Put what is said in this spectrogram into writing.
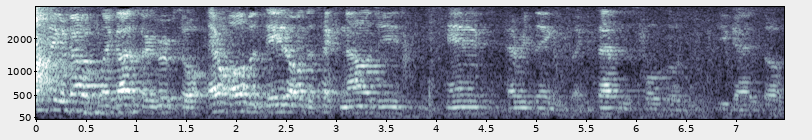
One thing about like us, our group, so all the data, all the technology, mechanics, everything, like it's at the disposal of you guys. So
